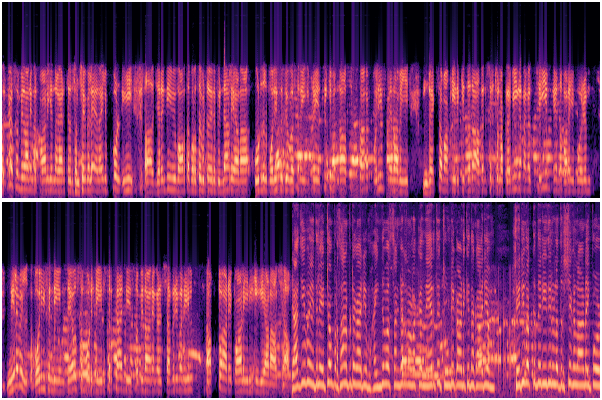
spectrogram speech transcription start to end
സർക്കാർ സംവിധാനങ്ങൾ പാലിക്കുന്ന കാര്യത്തിൽ സംശയമില്ല. ഏതായാലും ഇപ്പോൾ ഈ ജനജീവി വാർത്ത പുറത്തുവിട്ടതിന് പിന്നാലെയാണ് കൂടുതൽ പോലീസ് ഉദ്യോഗസ്ഥരെ ഇവിടെ എത്തിക്കുമെന്ന സംസ്ഥാന പോലീസ് മേധാവി വ്യക്തമാക്കിയിരിക്കുന്നത്. അതനുസരിച്ചുള്ള ക്രമീകരണങ്ങൾ ചെയ്യും എന്ന് പറയുമ്പോഴും നിലവിൽ പോലീസിന്റെയും ദേവസ്വം ബോർഡിന്റെയും സർക്കാരിന്റെയും സംവിധാനങ്ങൾ ശബരിമലയിൽ അപ്പാടെ പാളിയിരിക്കുകയാണ് ആശാം. രാജീവ് ഇതിൽ ഏറ്റവും പ്രധാനപ്പെട്ട കാര്യം ഹൈന്ദവ സംഘടനകളൊക്കെ നേരത്തെ ചൂണ്ടിക്കാണിക്കുന്ന കാര്യം ശരിവെക്കുന്ന രീതിയിലുള്ള ദൃശ്യങ്ങളാണ് ഇപ്പോൾ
